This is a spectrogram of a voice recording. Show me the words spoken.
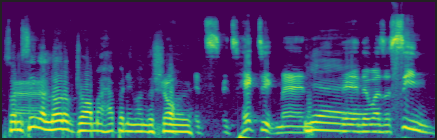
So I'm uh, seeing a lot of drama happening on the show. No, it's it's hectic, man. Yeah. There, there was a scene,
